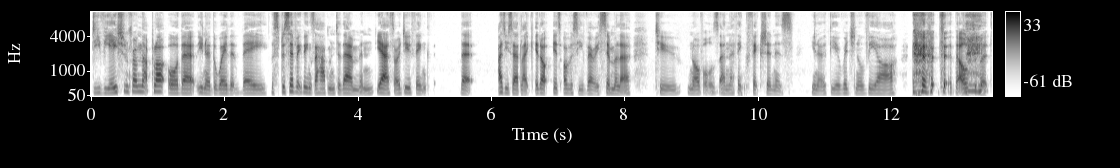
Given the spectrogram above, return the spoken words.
deviation from that plot or their you know the way that they the specific things that happen to them. And yeah so i do think that as you said like it, it's obviously very similar to novels and i think fiction is you know the original vr the, the, ultimate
